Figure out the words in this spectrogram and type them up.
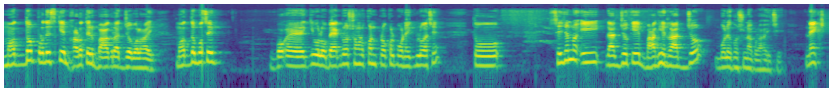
মধ্যপ্রদেশকে ভারতের বাঘ রাজ্য বলা হয়। মধ্যপ্রদেশের কী বলব, ব্যাঘ্র সংরক্ষণ প্রকল্প অনেকগুলো আছে। তো সেই জন্য এই রাজ্যকে বাঘের রাজ্য বলে ঘোষণা করা হয়েছে। নেক্সট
